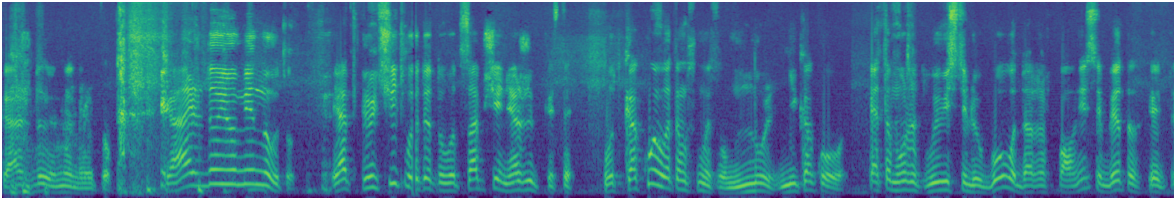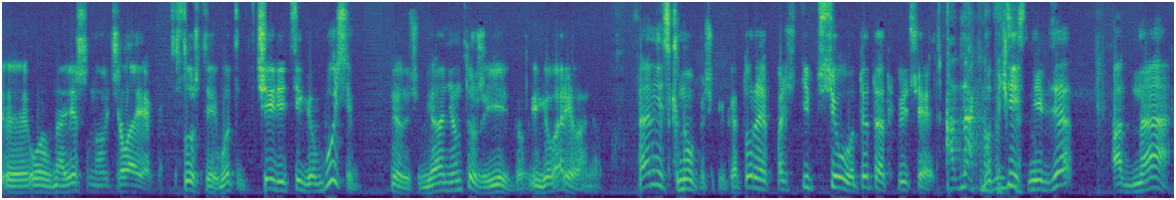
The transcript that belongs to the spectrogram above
каждую минуту. Каждую минуту. И отключить вот это вот сообщение о жидкости. Вот какой в этом смысл? Ноль. Никакого. Это может вывести любого, даже вполне себе, так сказать, уравновешенного человека. Слушайте, вот в Черри Тига 8 следующем, я на нем тоже ездил и говорил о нем. Там есть кнопочка, которая почти все вот это отключает. Одна кнопочка. Вот здесь нельзя, одна,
